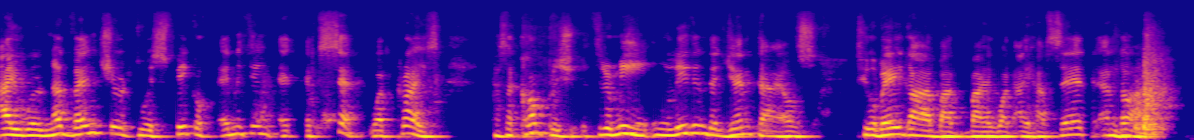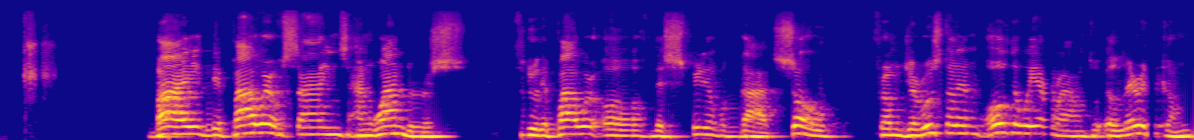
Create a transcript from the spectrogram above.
I will not venture to speak of anything except what Christ has accomplished through me in leading the Gentiles to obey God by, by what I have said and done. By the power of signs and wonders, through the power of the Spirit of God. So, from Jerusalem all the way around to Illyricum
